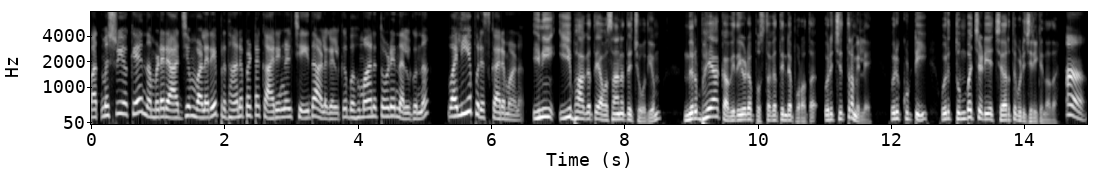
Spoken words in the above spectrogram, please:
പത്മശ്രീയൊക്കെ നമ്മുടെ രാജ്യം വളരെ പ്രധാനപ്പെട്ട കാര്യങ്ങൾ ചെയ്ത ആളുകൾക്ക് ബഹുമാനത്തോടെ നൽകുന്ന വലിയ പുരസ്കാരമാണ്. ഇനി ഈ ഭാഗത്തെ അവസാനത്തെ ചോദ്യം നിർഭയ കവിതയുടെ പുസ്തകത്തിന്റെ പുറത്ത് ഒരു ചിത്രമില്ലേ? ഒരു കുട്ടി ഒരു തുമ്പച്ചെടിയെ ചേർത്ത് പിടിച്ചിരിക്കുന്നത്. ആ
